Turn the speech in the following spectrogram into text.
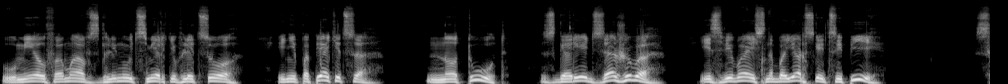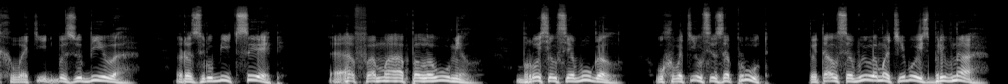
Умел Фома взглянуть смерти в лицо и не попятиться, но тут сгореть заживо, извиваясь на боярской цепи. Схватить бы зубило, разрубить цепь, а Фома полоумел, бросился в угол, ухватился за пруд, пытался выломать его из бревна.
